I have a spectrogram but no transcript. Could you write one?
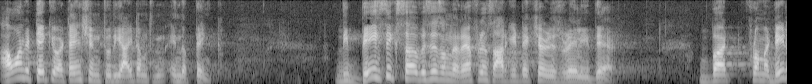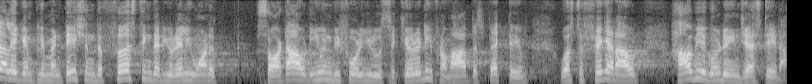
I want to take your attention to the items in, in the pink. The basic services on the reference architecture is really there. But from a data lake implementation, the first thing that you really want to sort out, even before you do security from our perspective, was to figure out how are we are going to ingest data.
